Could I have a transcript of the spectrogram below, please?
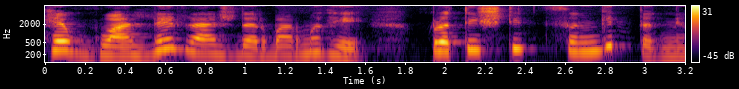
हे ग्वाल्हेर राजदरबारमध्ये प्रतिष्ठित संगीततज्ज्ञ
